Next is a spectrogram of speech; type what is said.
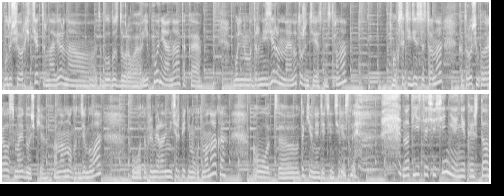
будущего архитектора, наверное, это было бы здорово. Япония, она такая более модернизированная, но тоже интересная страна. Вот, кстати, единственная страна, которая очень понравилась моей дочке. Она много где была. Вот, например, они не терпеть не могут Монако. Вот, э, такие у меня дети интересные. Но вот есть ощущение некое, что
